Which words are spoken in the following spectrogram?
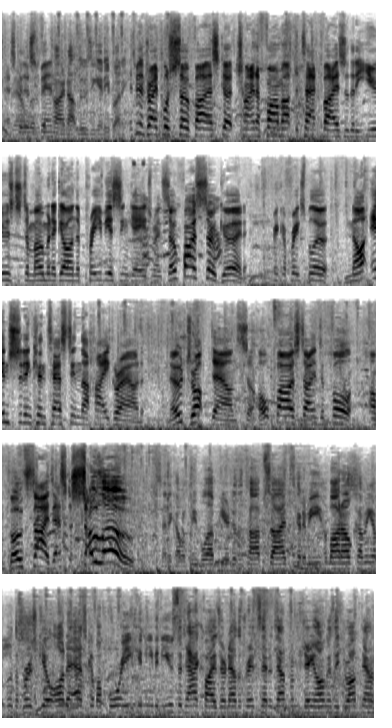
EscA Now just been not losing anybody. It's been a dry push so far. EscA trying to farm up the tac visor that he used just a moment ago in the previous engagement. So far, so good. Freak of Freaks Blue not interested in contesting the high ground. No drop downs, so ult bar is starting to fall on both sides. EscA so low. Send a couple people up here to the top side. It's going to be Amano coming up with the first kill onto EscA before he can even use the attack visor. Now the Transcendence out from Jaehong as they drop down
